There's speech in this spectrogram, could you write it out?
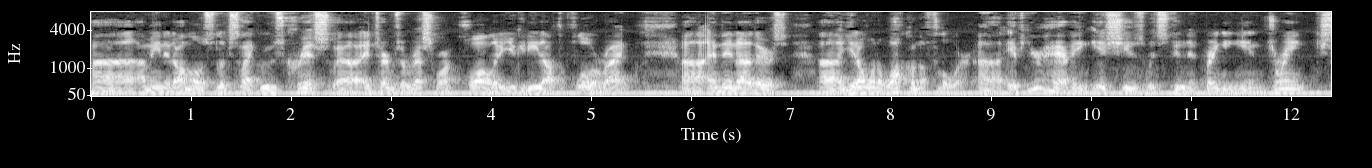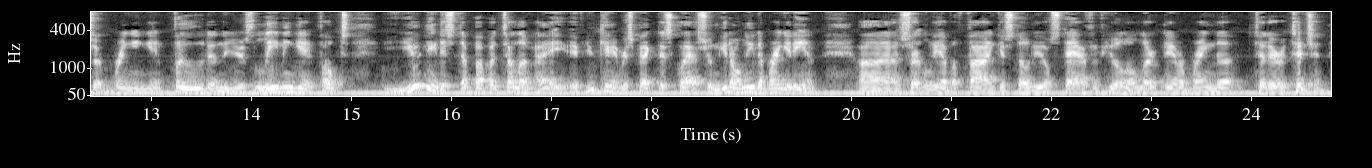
Uh, I mean, it almost looks like Ruth's Chris uh, in terms of restaurant quality. You could eat off the floor, right? Uh, and then others, uh, you don't want to walk on the floor. Uh, if you're having issues with students bringing in drinks or bringing in food and they're just leaving it, folks, you need to step up and tell them, hey, if you can't respect this classroom, you don't need to bring it in. Uh, certainly, we have a fine custodial staff. If you'll alert them or bring the to their attention,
